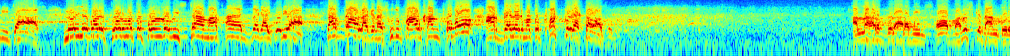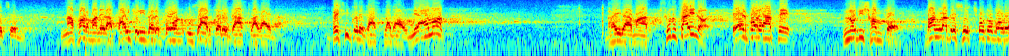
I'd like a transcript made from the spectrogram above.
পিঠাস নইলে পরে তোর মতো পনেরো বিশটা মাথা এক জায়গায় করিয়া চাপ দেওয়া লাগে না। শুধু পাও খান থবো আর বেলের মতো ফট করে একটা আওয়াজ হবে। আল্লাহ রব্বুল আলমিন সব মানুষকে দান করেছেন। নাফার মানেরা পাইকারি দরে বন উজাড় করে গাছ লাগায় না। বেশি করে গাছ লাগাও, নিয়ামত। ভাইরা আমার, শুধু তাই নয়, এরপরে আছে নদী সম্পদ। বাংলাদেশের ছোট বড়।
